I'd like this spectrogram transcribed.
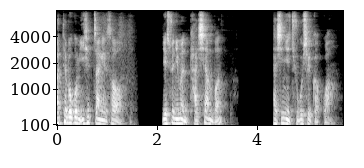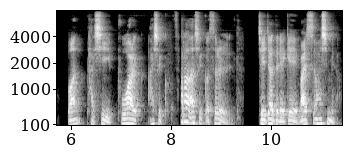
마태복음 20장에서 예수님은 다시 한번 자신이 죽으실 것과 또한 다시 부활하실 것, 살아나실 것을 제자들에게 말씀하십니다.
